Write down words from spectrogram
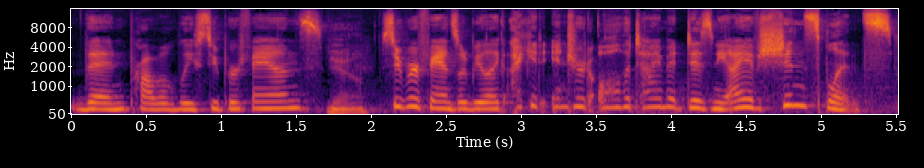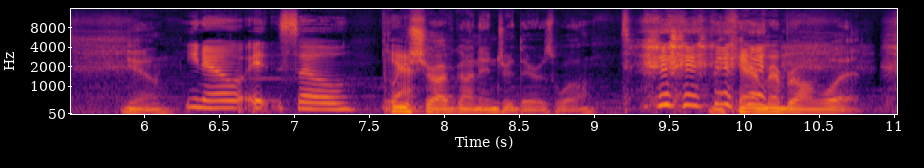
than probably super fans. Yeah. Super fans would be like, I get injured all the time at Disney. I have shin splints. Yeah. You know, it so Pretty yeah. sure I've gotten injured there as well. I can't remember on what.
